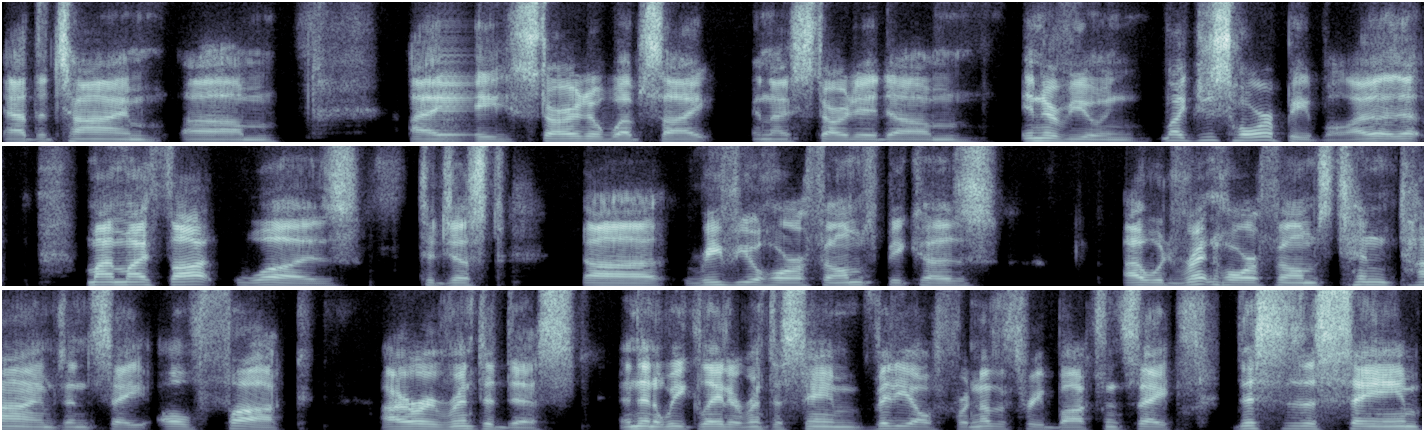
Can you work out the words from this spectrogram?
at the time. Um, I started a website and I started um, interviewing like just horror people. I, that, my my thought was to just uh, review horror films because I would rent horror films ten times and say, "Oh fuck, I already rented this," and then a week later rent the same video for another three bucks and say this is the same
